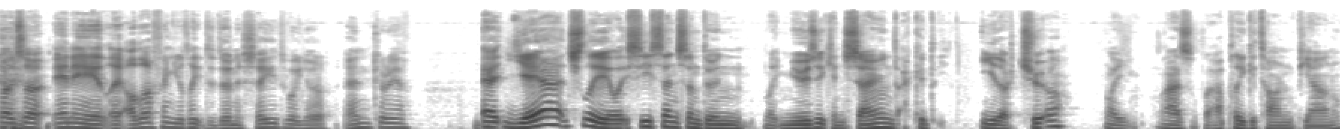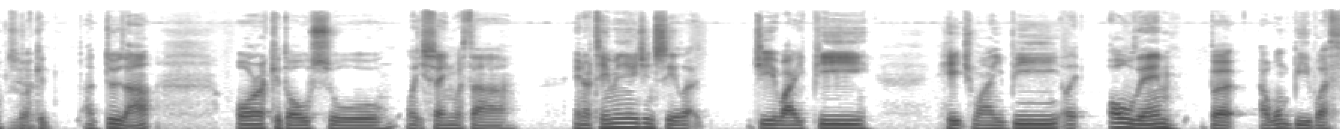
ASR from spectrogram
But is there any like other thing you'd like to do on the side while you're in Korea? Uh, yeah, actually, like see, since I'm doing like music and sound, I could either tutor, like as like, I play guitar and piano, so I could I'd do that, or I could also like sign with a entertainment agency like JYP, HYB, like all them. But I won't be with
